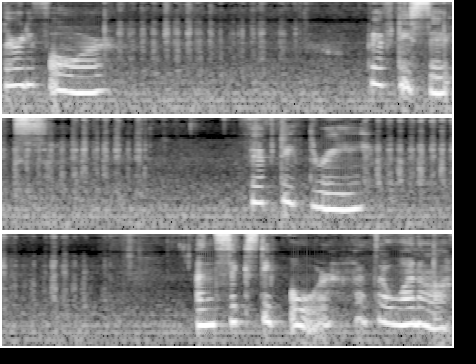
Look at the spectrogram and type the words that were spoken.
34, 56, 53, and 64. That's a one off.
